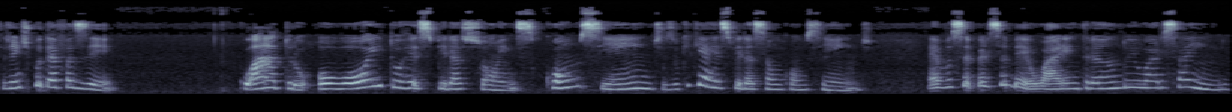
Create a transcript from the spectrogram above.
Se a gente puder fazer quatro ou oito respirações conscientes, o que é respiração consciente? É você perceber o ar entrando e o ar saindo.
